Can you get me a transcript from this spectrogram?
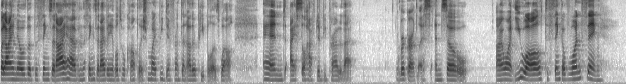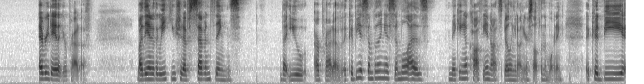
but I know that the things that I have and the things that I've been able to accomplish might be different than other people as well. And I still have to be proud of that regardless. And so I want you all to think of one thing every day that you're proud of. By the end of the week, you should have seven things that you are proud of. It could be as something as simple as making a coffee and not spilling it on yourself in the morning. It could be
